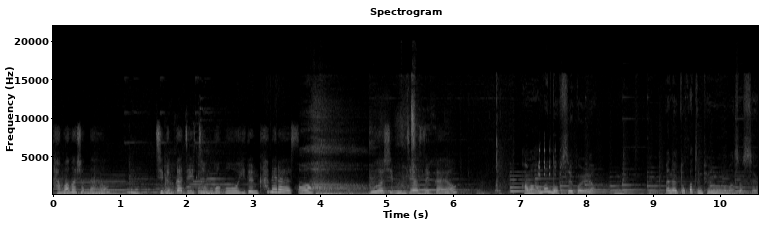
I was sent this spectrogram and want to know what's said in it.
당황하셨나요? 지금까지 정보 보호 히든 카메라였습니다. 무엇이 문제였을까요? 아마 한 번도 없을걸요? 음. 맨날 똑같은 비밀번호만 썼어요.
